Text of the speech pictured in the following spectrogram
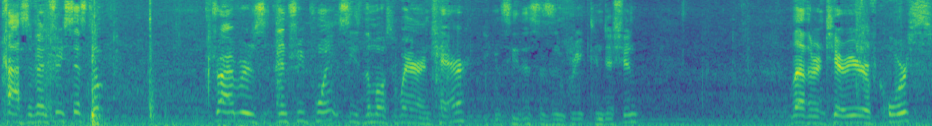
Passive entry system. Driver's entry point sees the most wear and tear. You can see this is in great condition. Leather interior, of course.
